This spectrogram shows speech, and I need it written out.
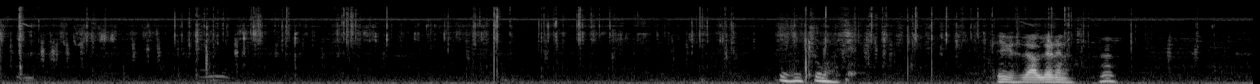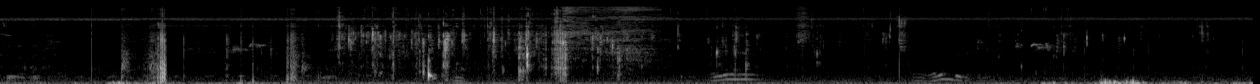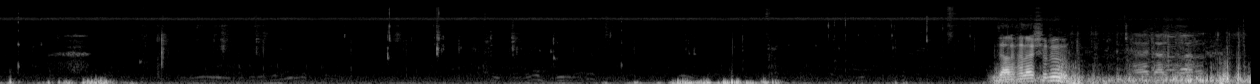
দেখালে না আর দিনের ময়লা মানে যাবে না তো হ্যাঁ। করে ফেলা।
